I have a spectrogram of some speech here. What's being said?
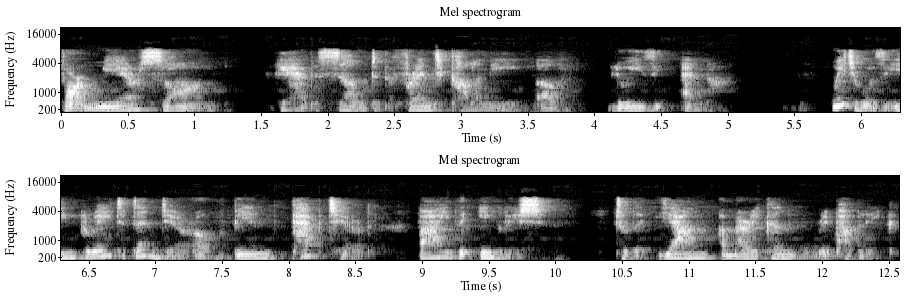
for a mere song, he had sold the French colony of Louisiana, which was in great danger of being captured by the English, to the young American Republic.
